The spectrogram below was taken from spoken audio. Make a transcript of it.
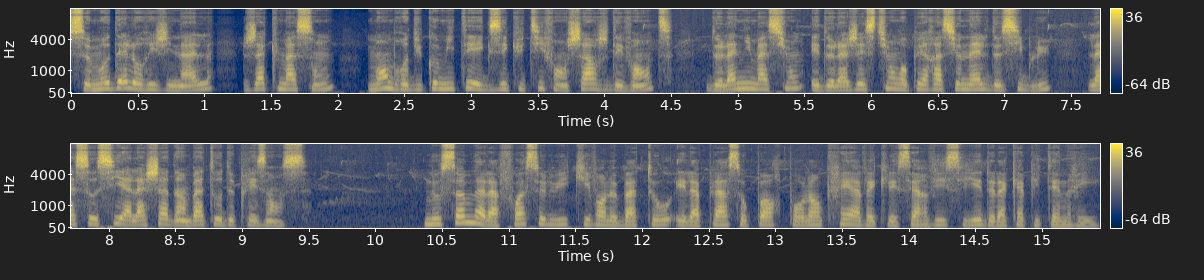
Ce modèle original, Jacques Masson, membre du comité exécutif en charge des ventes, de l'animation et de la gestion opérationnelle de Ciblu, l'associe à l'achat d'un bateau de plaisance. Nous sommes à la fois celui qui vend le bateau et la place au port pour l'ancrer avec les services liés de la capitainerie.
